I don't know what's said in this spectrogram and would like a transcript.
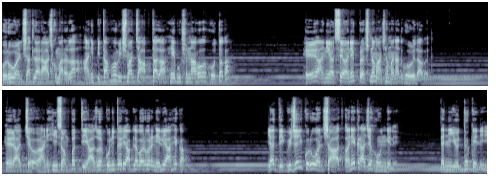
कुरुवंशातल्या राजकुमाराला आणि पितामह विश्वांच्या आप्ताला हे भूषणावं होतं का? हे आणि असे अनेक प्रश्न माझ्या मनात घोळू लागत. हे राज्य आणि ही संपत्ती आजवर कुणीतरी आपल्याबरोबर नेली आहे का? या दिग्विजयी कुरुवंशात अनेक राजे होऊन गेले. त्यांनी युद्ध केली.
